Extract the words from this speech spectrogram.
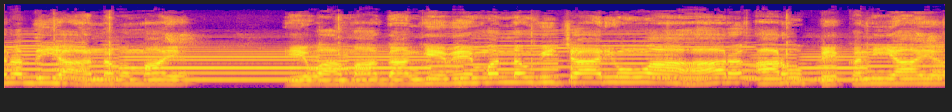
હૃદયા નવમાય એવામાં ગાંગેવે મન વિચાર્યું, આહાર આરોપે કન્યાય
